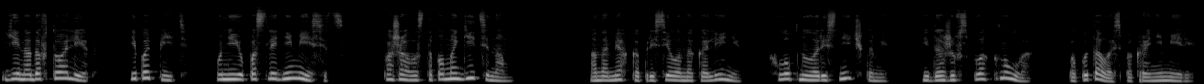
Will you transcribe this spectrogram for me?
ей надо в туалет и попить, у нее последний месяц. Пожалуйста, помогите нам». Она мягко присела на колени, хлопнула ресничками и даже всплакнула, попыталась, по крайней мере.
